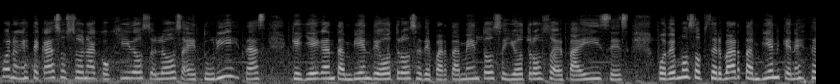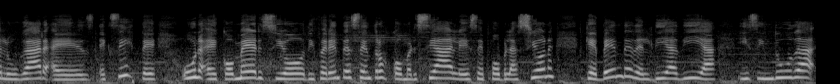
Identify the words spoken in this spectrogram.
bueno, en este caso son acogidos los turistas que llegan también de otros departamentos y otros eh, países. Podemos observar también que en este lugar eh, existe un eh, comercio, diferentes centros comerciales, población que vende del día a día y sin duda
